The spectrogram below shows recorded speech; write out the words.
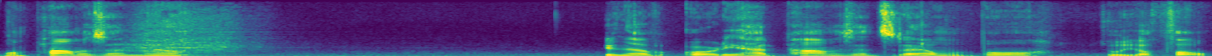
Want parmesan now. Even though I've already had parmesan today, I want more. It's all your fault.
